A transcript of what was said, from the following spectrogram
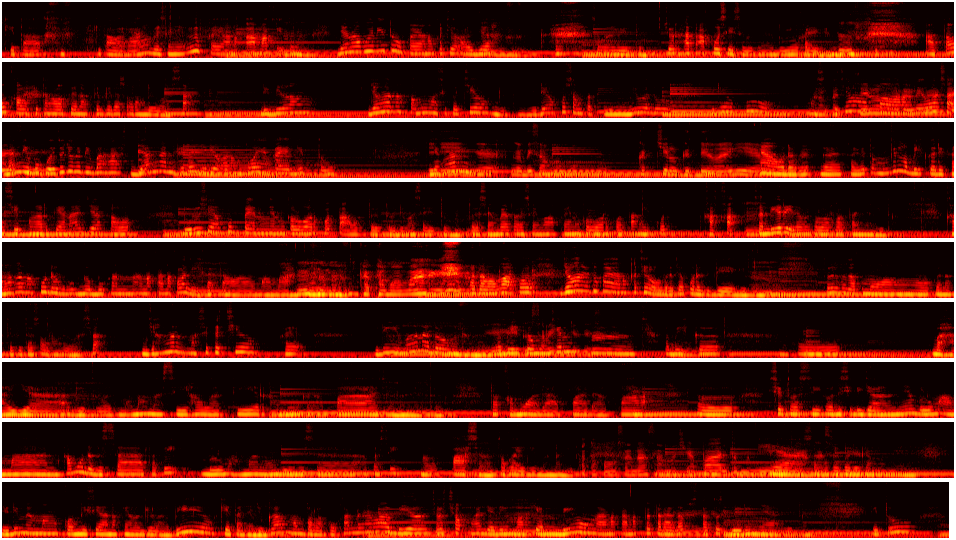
kita kita larang biasanya eh kayak anak-anak itu Mm. jangan lakuin itu kayak anak kecil aja Mm. seperti itu curhat aku sih sebetulnya dulu kayak gitu atau kalau kita ngelakuin aktivitas orang dewasa dibilang jangan lah kamu masih kecil gitu. Jadi aku sempat bingung juga dulu. Jadi aku masih kecil, kecil apa orang dewasa? dan di buku itu juga dibahas jangan kita jadi orang tua yang kayak gitu. Jadi Jangan- nggak nggak bisa ngomong kecil gede lagi ya. Nah udah nggak kayak gitu. Mungkin lebih ke dikasih pengertian aja. Kalau dulu sih aku pengen keluar kota waktu itu di masa itu. Waktu SMP atau SMA pengen keluar kota ngikut kakak Hmm. sendiri tapi keluar kotanya gitu karena kan aku udah bu- bukan anak-anak lagi Hmm. kata mama gitu. Kata mama. ya. kata mama aku jangan itu kayak anak kecil oh berarti aku udah gede gitu Hmm. terus pas aku mau ngelakuin aktivitas orang dewasa jangan masih kecil kayak jadi gimana Hmm, dong iya, lebih itu ke mungkin hmm, lebih Hmm. ke eh, bahaya Hmm. gitu mama masih khawatir kamu kenapa jangan itu tak kamu ada apa ada apa Eh, situasi kondisi di jalannya belum aman kamu udah besar tapi belum aman kamu belum bisa apa sih ngelepas Hmm. atau kayak gimana gitu Atau kalau sana sama siapa ditemenin ya gitu ya, sama nggak siapa sendiri. ditemenin jadi memang kondisi anaknya lagi labil kitanya Hmm. juga memperlakukan dengan labil cocok kan jadi Hmm. makin bingung anak-anak terhadap Iya, iya, status iya. dirinya gitu itu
